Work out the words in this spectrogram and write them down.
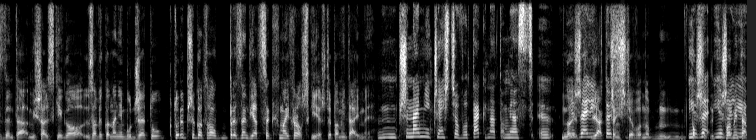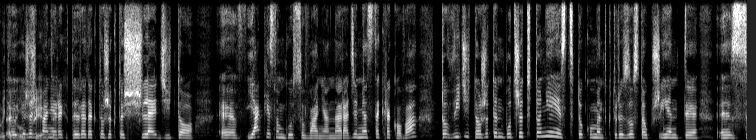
prezydenta Miszalskiego za wykonanie budżetu, który przygotował prezydent Jacek Majchrowski jeszcze, pamiętajmy. Mm, Przynajmniej częściowo tak, natomiast y, No jeżeli jak ktoś... częściowo? No, mm, Jeże, poprze- jeżeli, pamiętamy, kiedy był jeżeli przyjęty. panie re- redaktorze, ktoś śledzi to, e, jakie są głosowania na Radzie Miasta Krakowa, to widzi to, że ten budżet to nie jest dokument, który został przyjęty z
